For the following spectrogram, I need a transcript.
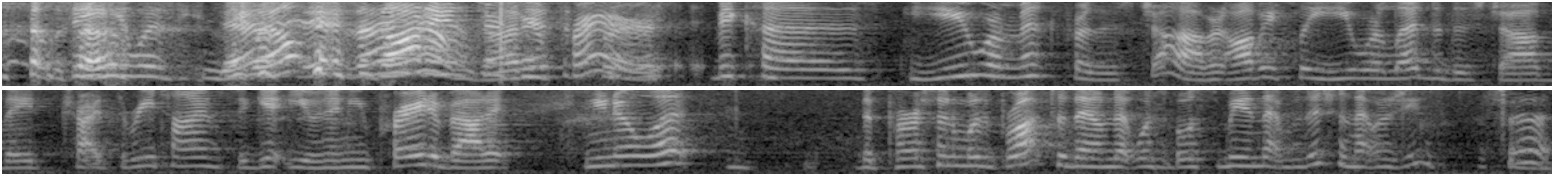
See, So- it was Yeah, well. exactly. God answered God your answered prayers prayers. because you were meant for this job, and obviously you were led to this job. They tried three times to get you, and then you prayed about it. And you know what? The person was brought to them that was supposed to be in that position. That was you. That's right.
